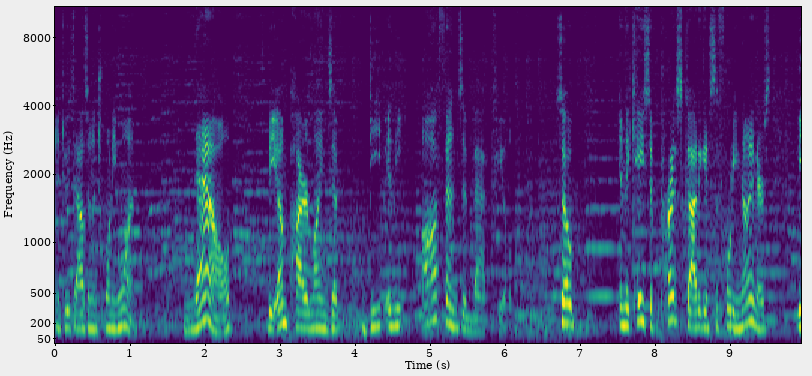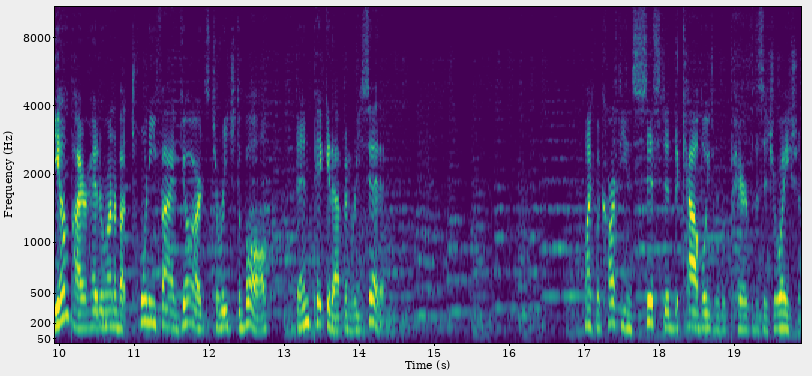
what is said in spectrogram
in 2021. Now, the umpire lines up deep in the offensive backfield. So, in the case of Prescott against the 49ers, the umpire had to run about 25 yards to reach the ball, then pick it up and reset it. Mike McCarthy insisted the Cowboys were prepared for the situation.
